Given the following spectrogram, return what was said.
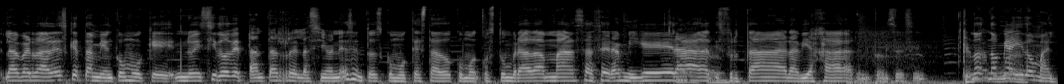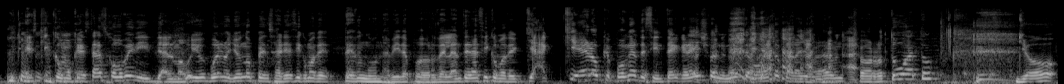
La verdad es que también como que no he sido de tantas relaciones, entonces como que he estado como acostumbrada más a ser amiguera, Claro, a disfrutar, a viajar, entonces sí. Qué No, no me ha ido mal. Es que como que estás joven y a lo mejor yo- bueno, yo no pensaría así como de tengo una vida por delante, era así como de ya quiero que pongas Desintegration en este momento para llorar un chorro. ¿Tú, Gato? Yo,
